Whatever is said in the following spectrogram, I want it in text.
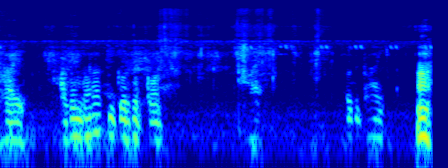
ভাই আগুন ধরা কি করব ভাই ভাই হ্যাঁ।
